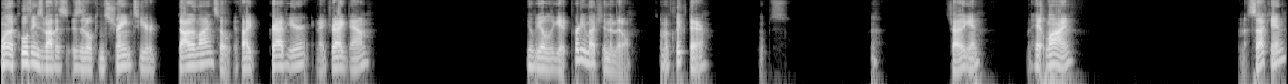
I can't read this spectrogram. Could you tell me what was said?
one of the cool things about this is it'll constrain to your dotted line. So if I grab here and I drag down, you'll be able to get pretty much in the middle. I'm going to click there. Try that again. I'm gonna hit line. I'm gonna suck in.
